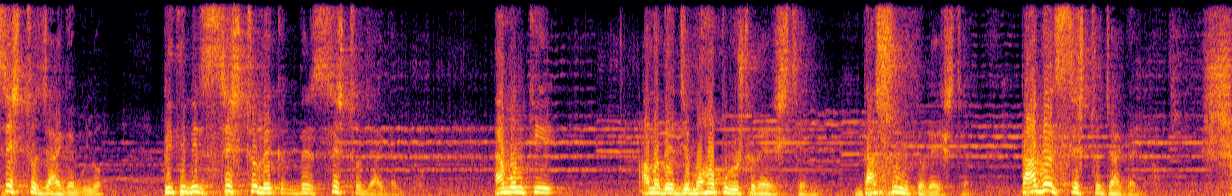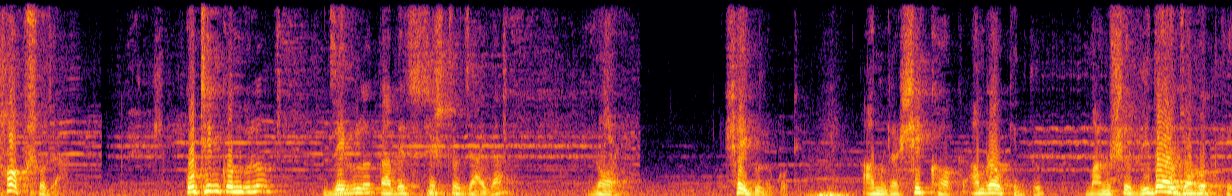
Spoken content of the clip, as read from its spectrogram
শ্রেষ্ঠ জায়গাগুলো পৃথিবীর শ্রেষ্ঠ লেখকদের শ্রেষ্ঠ জায়গাগুলো। এমনকি আমাদের যে মহাপুরুষরা এসছেন, দার্শনিকরা এসছেন, তাদের শ্রেষ্ঠ জায়গাগুলো সব সোজা। কঠিন কোনগুলো? যেগুলো তাদের শ্রেষ্ঠ জায়গা নয়। সেইগুলো কঠিন। আমরা শিক্ষক, আমরাও কিন্তু মানুষের হৃদয় জগৎকে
